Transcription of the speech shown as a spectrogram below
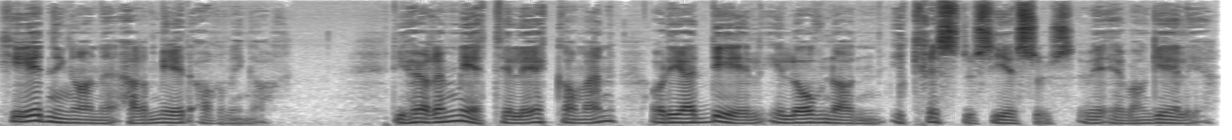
hedningane er medarvingar. De hører med til lekamen, og de har del i lovnaden i Kristus Jesus ved evangeliet.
